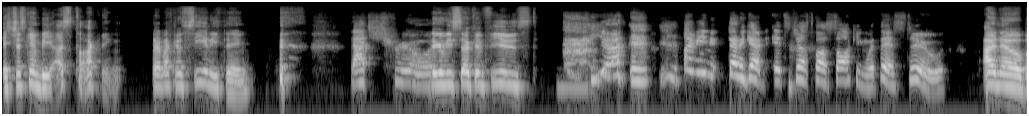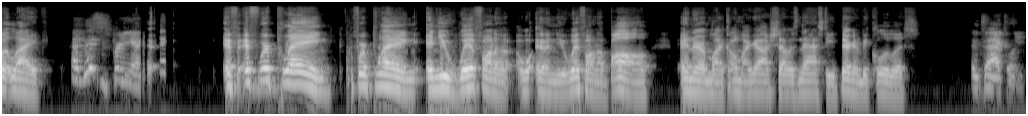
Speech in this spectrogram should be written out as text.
it's just gonna be us talking. They're not gonna see anything. That's true. They're gonna be so confused. yeah. I mean, then again, it's just us talking with this too. I know, but like And this is pretty if if we're playing if we're playing and you whiff on a and you whiff on a ball and they're like, oh my gosh, that was nasty, they're gonna be clueless. Exactly.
